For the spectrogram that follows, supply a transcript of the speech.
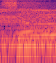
So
